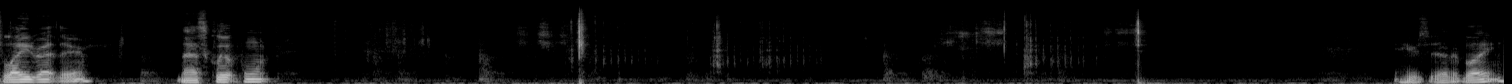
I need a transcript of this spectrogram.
blade right there. Nice clip point. Here's the other blade.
